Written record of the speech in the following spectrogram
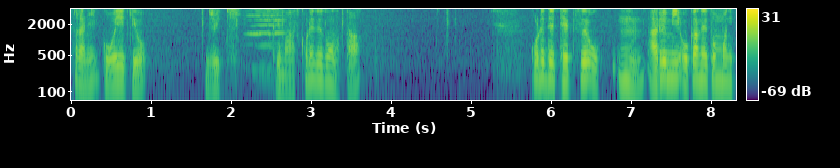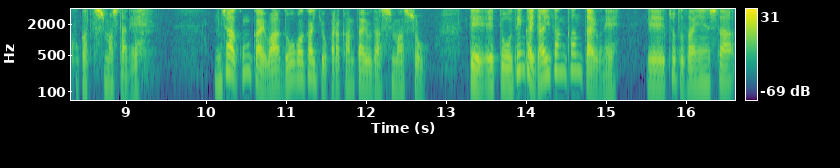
さらに護衛機を11機作ります。これでどうなった？これで鉄を、うん、アルミ、お金ともに枯渇しましたね。じゃあ今回はドーバ海峡から艦隊を出しましょう。で、えっと、前回第3艦隊をね、えー、ちょっと再演した、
